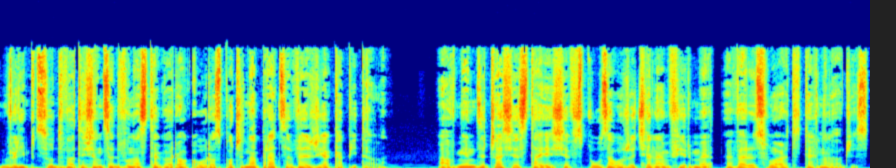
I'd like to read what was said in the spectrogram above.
W lipcu 2012 roku rozpoczyna pracę Vegia Capital, a w międzyczasie staje się współzałożycielem firmy Eversword Technologies,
